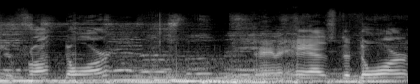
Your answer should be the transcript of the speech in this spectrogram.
your front door. And it has the door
